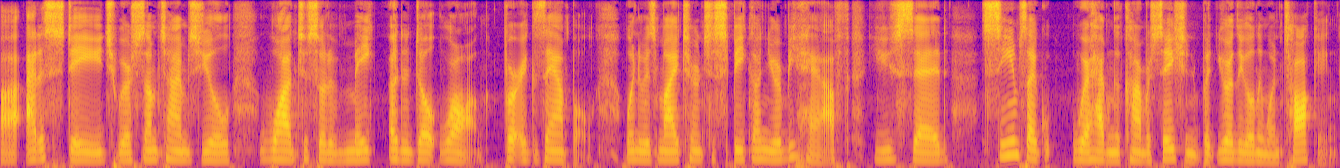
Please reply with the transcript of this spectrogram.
uh, at a stage where sometimes you'll want to sort of make an adult wrong. For example, when it was my turn to speak on your behalf, you said, seems like we're having a conversation, but you're the only one talking.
